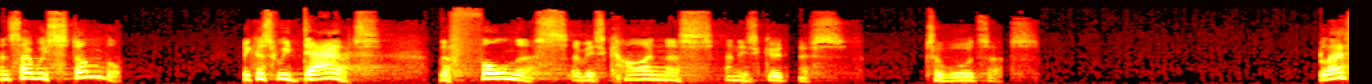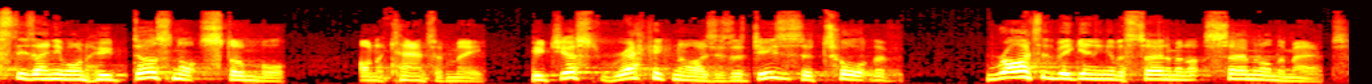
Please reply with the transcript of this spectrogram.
And so we stumble because we doubt the fullness of his kindness and his goodness towards us. Blessed is anyone who does not stumble on account of me, who just recognizes, as Jesus had taught that right at the beginning of the Sermon, Sermon on the Mount,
